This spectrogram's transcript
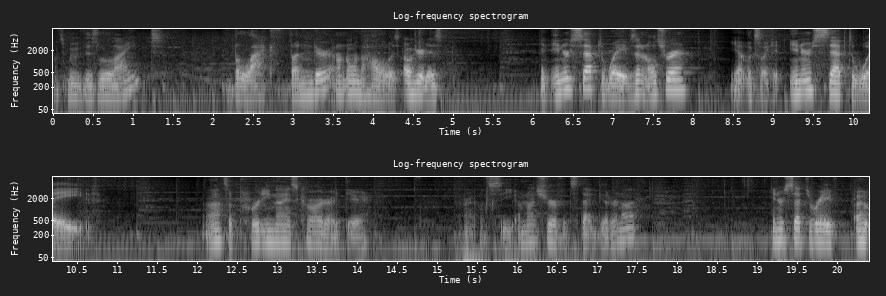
Let's move this light. Black Thunder. I don't know when the holo is. Oh, here it is. An Intercept Wave. Is that an ultra rare? Yeah, it looks like it. Intercept Wave. That's a pretty nice card right there. Alright, let's see. I'm not sure if it's that good or not. Intercept Wave, uh,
